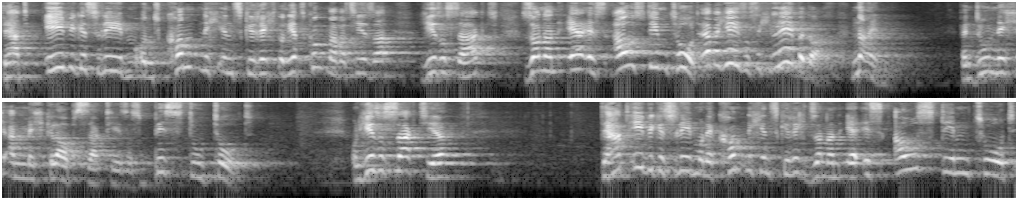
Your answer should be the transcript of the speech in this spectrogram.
Der hat ewiges Leben und kommt nicht ins Gericht. Und jetzt guck mal, was Jesus sagt, sondern er ist aus dem Tod. Aber Jesus, ich lebe doch. Nein, wenn du nicht an mich glaubst, sagt Jesus, bist du tot. Und Jesus sagt hier, der hat ewiges Leben und er kommt nicht ins Gericht, sondern er ist aus dem Tod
